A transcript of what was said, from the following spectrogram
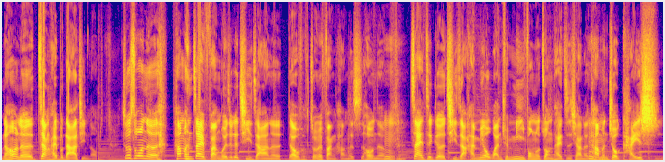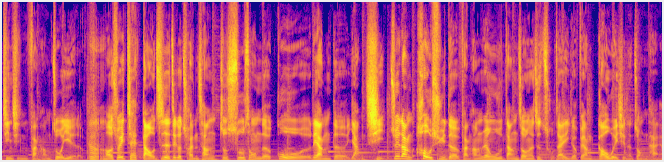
然后呢，这样还不打紧哦。就是说呢，他们在返回这个气闸呢，要准备返航的时候呢，在这个气闸还没有完全密封的状态之下呢，他们就开始进行返航作业了。嗯，哦，所以才导致了这个船舱就输送的过量的氧气，所以让后续的返航任务当中呢，是处在一个非常高危险的状态啊。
